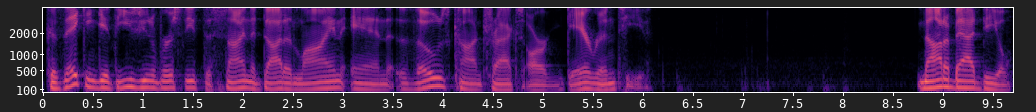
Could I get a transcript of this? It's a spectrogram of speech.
because they can get these universities to sign the dotted line, and those contracts are guaranteed. Not a bad deal.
